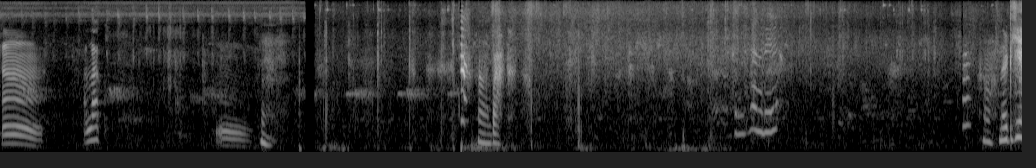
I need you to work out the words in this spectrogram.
ಹಾಂ ಅಲ್ಲ ಹಾಕು ಹ್ಞೂ ಹಾಂ ಬಾ ಹಾಂ ನಡಿಗೆ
